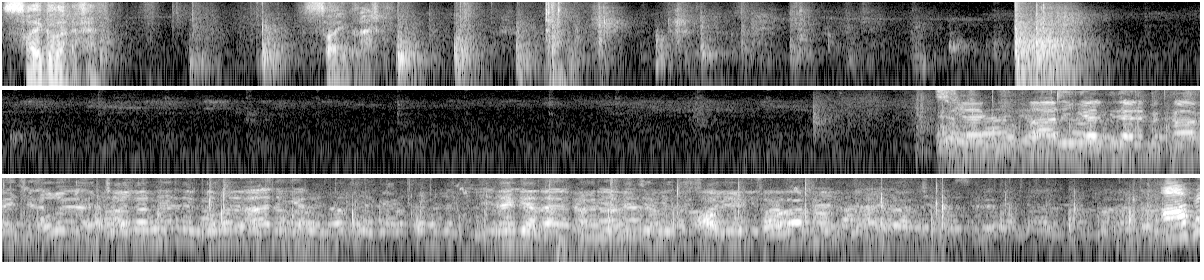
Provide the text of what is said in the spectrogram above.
Saygılar efendim. Saygılar. Hadi gel gidelim bir kahve içelim. Oğlum bizim çaylar nerede? Hadi gel. Yine gel. Abi çay var mı? Abi.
